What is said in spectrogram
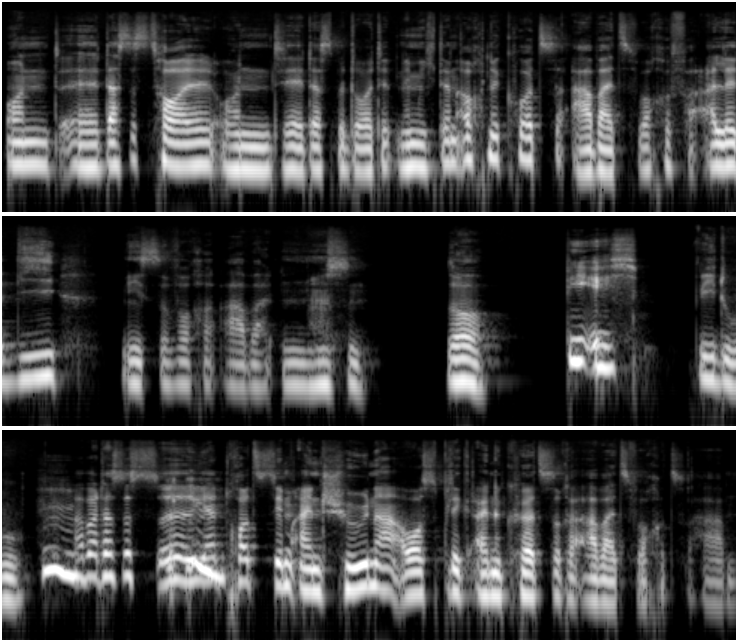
Und äh, das ist toll und äh, das bedeutet nämlich dann auch eine kurze Arbeitswoche für alle, die nächste Woche arbeiten müssen. So, Wie ich. Wie du. Hm. Aber das ist äh, ja trotzdem ein schöner Ausblick, eine kürzere Arbeitswoche zu haben.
